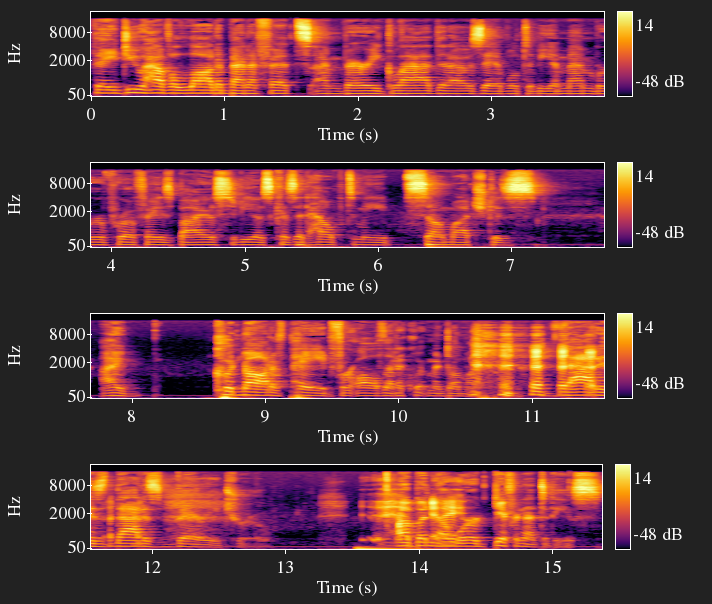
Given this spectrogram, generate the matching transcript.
They do have a lot of benefits. I'm very glad that i was able to be a member of prophase bio studios because it helped me so much because i could not have paid for all that equipment on my own. That is that is very true. Uh, but no I, we're different entities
